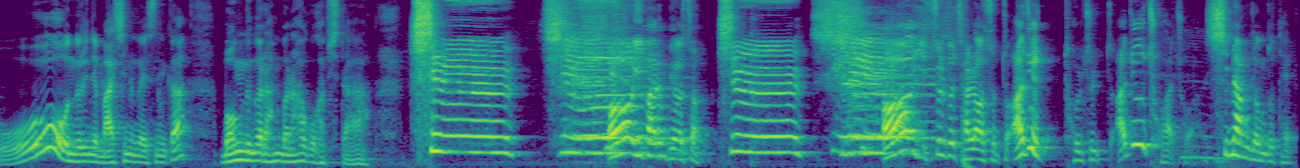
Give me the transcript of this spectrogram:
오, 오늘 이제 마시는 거 있으니까 먹는 걸 한번 하고 갑시다. 칠. 칠, 어, 이 발음 배웠어. 칠. 칠, 아, 입술도 잘 나왔어. 아주 돌출, 아주 좋아, 좋아. 심양 정도 돼.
